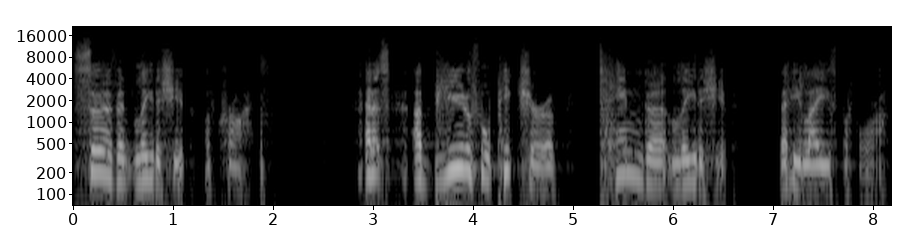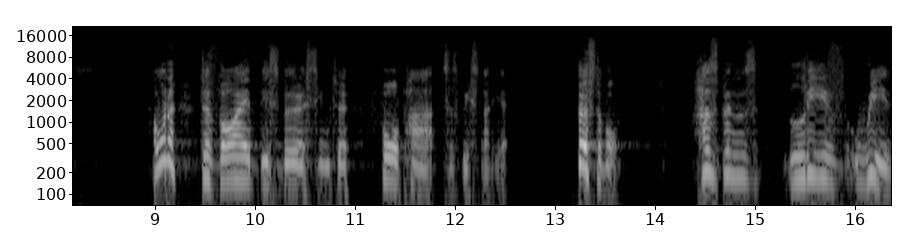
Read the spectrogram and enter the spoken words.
servant leadership of Christ. And it's a beautiful picture of tender leadership that he lays before us. I want to divide this verse into four parts as we study it. First of all, husbands live with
